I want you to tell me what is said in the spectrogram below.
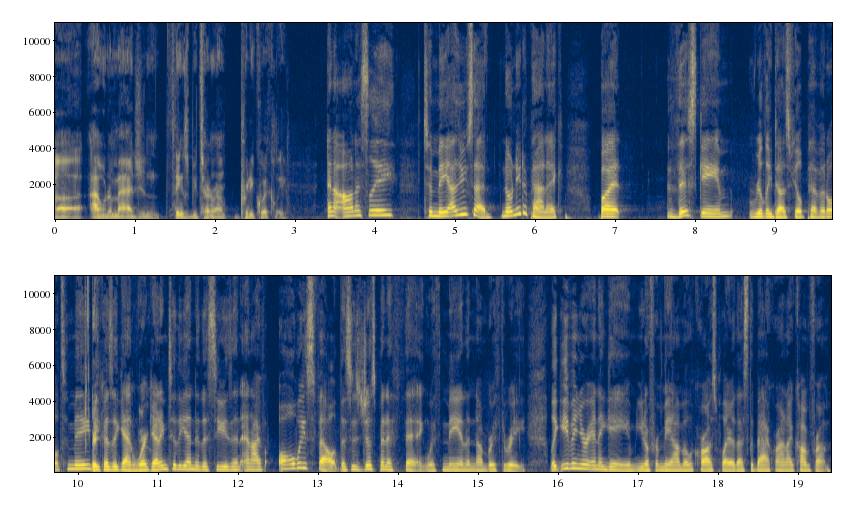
uh, I would imagine things will be turned around pretty quickly. And honestly, to me, as you said, no need to panic. But this game really does feel pivotal to me because, again, we're getting to the end of the season, and I've always felt this has just been a thing with me and the number three. Like, even you're in a game, you know, for me, I'm a lacrosse player. That's the background I come from.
